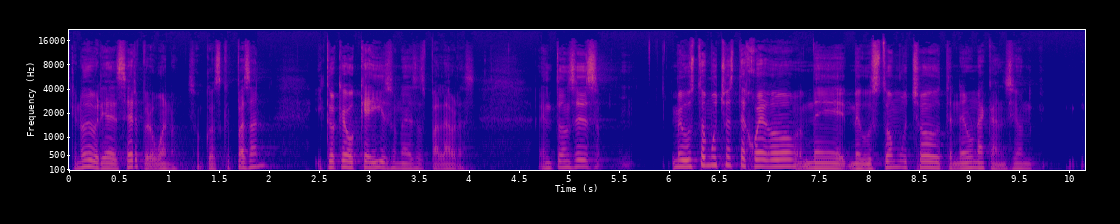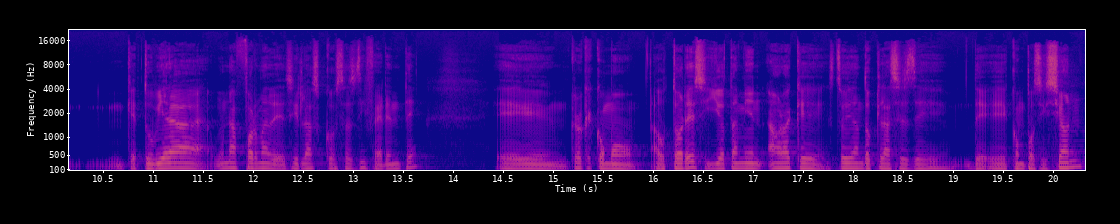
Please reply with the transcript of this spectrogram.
que no debería de ser, pero bueno, son cosas que pasan. Y creo que ok es una de esas palabras. Entonces, me gustó mucho este juego, me, me gustó mucho tener una canción que tuviera una forma de decir las cosas diferente. Eh, creo que como autores, y yo también, ahora que estoy dando clases de, de, composición,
